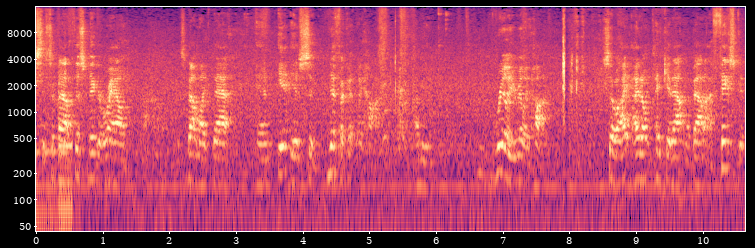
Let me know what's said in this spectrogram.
piece that's about this big around. It's about like that, and it is significantly hot. I mean, really, really hot. So I, I don't take it out and about. I fixed it.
